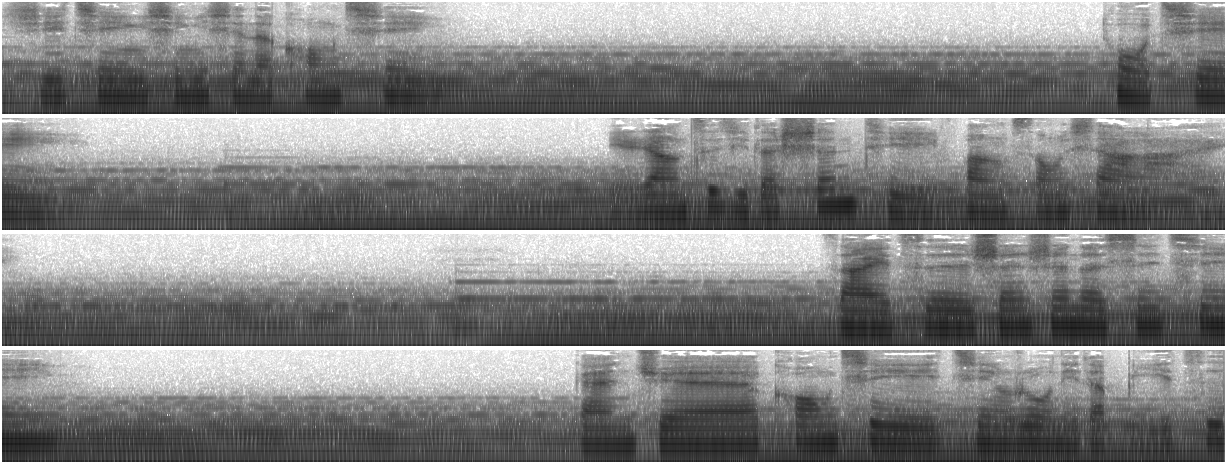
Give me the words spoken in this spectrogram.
吸进新鲜的空气，吐气。你让自己的身体放松下来，再一次深深的吸气，感觉空气进入你的鼻子，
